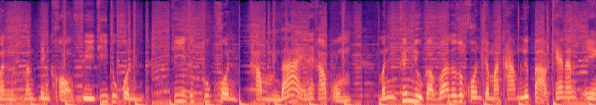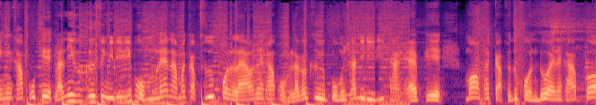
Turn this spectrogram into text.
มันมันเป็นของฟรีที่ทุกคนที่ทุกๆคนทำได้นะครับ ผม มันขึ้นอยู่กับว่าทุกๆคนจะมาทำหรือเปล่าแค่นั้นเองนะครับโอเค และนี่ก็คือสิ่งดีๆที่ผมแนะนำให้กับทุกๆคนแล้วนะครับผมแล้วก็คือโปรโมชั่นดีๆที่ทาง AirPay มอบให้กับทุกๆคนด้วยนะครับก็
